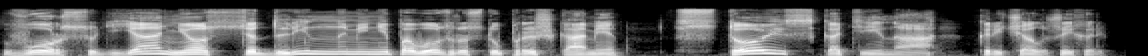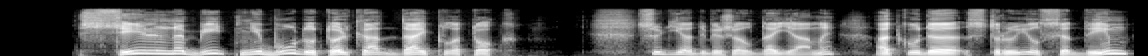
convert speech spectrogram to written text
вор-судья несся длинными не по возрасту прыжками. «Стой, скотина!» — кричал жихарь. «Сильно бить не буду, только отдай платок». Судья добежал до ямы, откуда струился дым,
